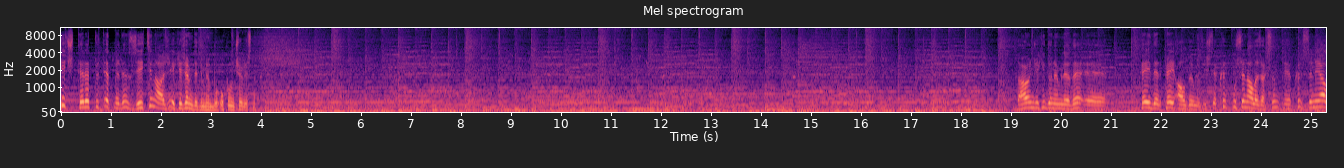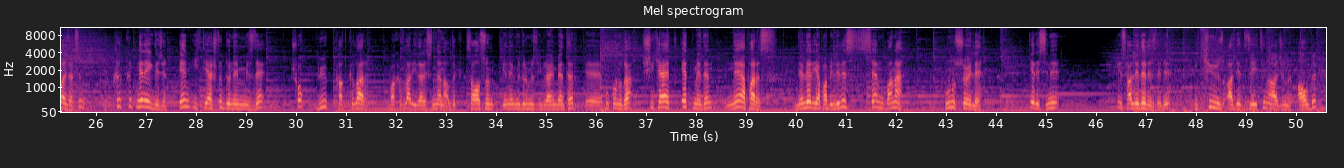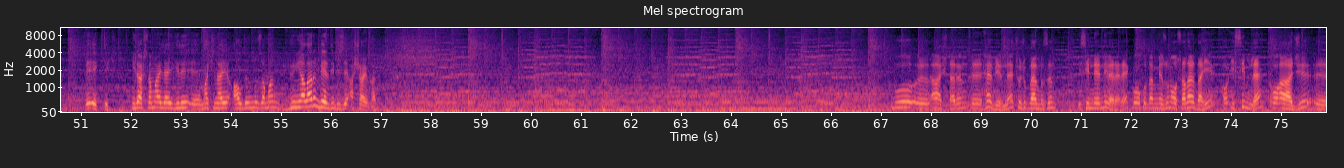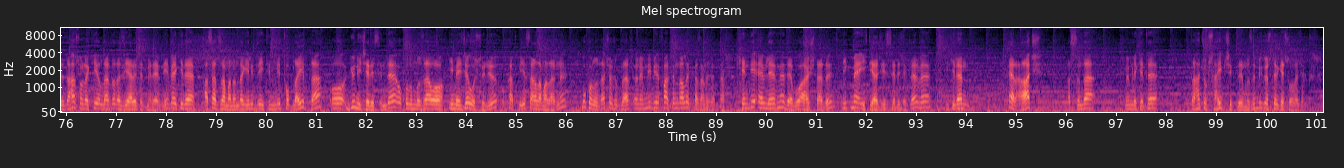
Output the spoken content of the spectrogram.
hiç tereddüt etmeden zeytin ağacı ekeceğim dedim ben bu okulun çevresine. Daha önceki dönemlerde peyder pey aldığımız işte 40 bu sene alacaksın, e, 40 seneye alacaksın. E, 40-40 nereye gideceksin? En ihtiyaçlı dönemimizde çok büyük katkılar Vakıflar İdaresi'nden aldık. Sağ olsun Genel Müdürümüz İbrahim Benter e, bu konuda şikayet etmeden ne yaparız, neler yapabiliriz sen bana bunu söyle. Gerisini biz hallederiz dedi. 200 adet zeytin ağacını aldık ve ektik. İlaçlamayla ilgili e, makinayı aldığımız zaman dünyaları verdi bize aşağı yukarı. Bu e, ağaçların e, her birine çocuklarımızın isimlerini vererek bu okuldan mezun olsalar dahi o isimle o ağacı e, daha sonraki yıllarda da ziyaret etmelerini, belki de hasat zamanında gelip zeytinini toplayıp da o gün içerisinde okulumuza o imece usulü o katkıyı sağlamalarını bu konuda çocuklar önemli bir farkındalık kazanacaklar. Kendi evlerine de bu ağaçları dikme ihtiyacı hissedecekler ve dikilen her ağaç aslında memlekete daha çok sahip çıktığımızın bir göstergesi olacaktır.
